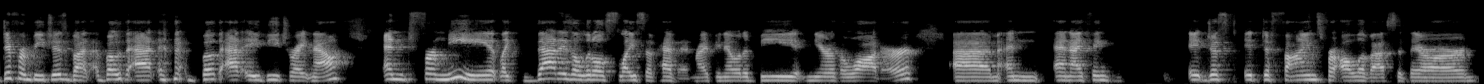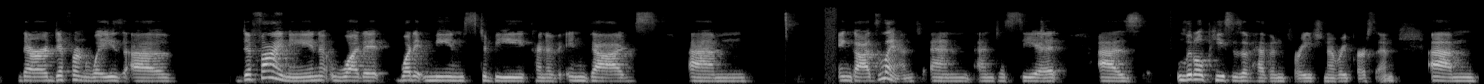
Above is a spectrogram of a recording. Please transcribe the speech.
different beaches but both at both at a beach right now and for me like that is a little slice of heaven right being able to be near the water um and and i think it just it defines for all of us that there are there are different ways of defining what it what it means to be kind of in God's um in God's land and and to see it as little pieces of heaven for each and every person. Um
